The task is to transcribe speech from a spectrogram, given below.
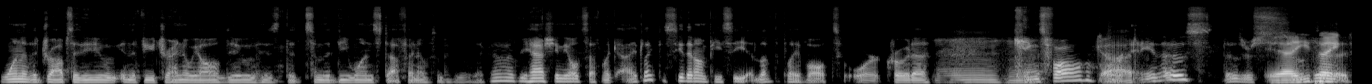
one of the drops I do in the future, I know we all do, is that some of the D1 stuff. I know some people are like, oh, rehashing the old stuff. I'm like, I'd like to see that on PC. I'd love to play Vault or Crota, Mhm. King's Fall, God. or any of those. Those are Yeah, so you good. think?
